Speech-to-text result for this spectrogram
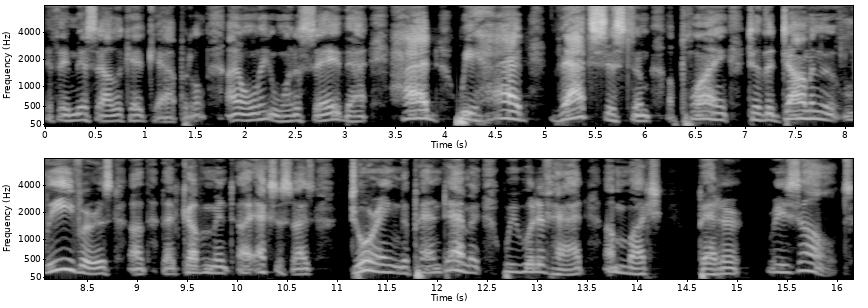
if they misallocate capital. I only want to say that had we had that system applying to the dominant levers uh, that government uh, exercise, during the pandemic, we would have had a much better result.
